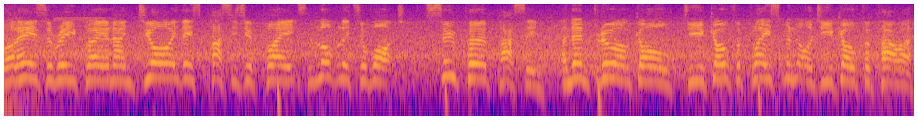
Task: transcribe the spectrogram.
Well, here's the replay, and I enjoy this passage of play. It's lovely to watch. Superb passing. And then through on goal. Do you go for placement or do you go for power?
